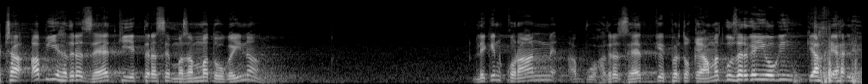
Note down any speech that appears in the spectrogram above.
اچھا اب یہ حضرت زید کی ایک طرح سے مذمت ہو گئی نا لیکن قرآن نے اب وہ حضرت زید کے پھر تو قیامت گزر گئی ہوگی کیا خیال ہے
